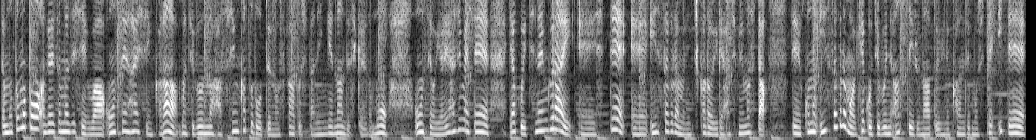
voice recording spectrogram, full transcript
でもともとあげずま自身は音声配信から、まあ、自分の発信活動っていうのをスタートした人間なんですけれども音声をやり始めて約1年ぐらい、えー、して、えー、インスタグラムに力を入れ始めました。でこの Instagram が結構自分に合っているなというふうに感じもしていて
